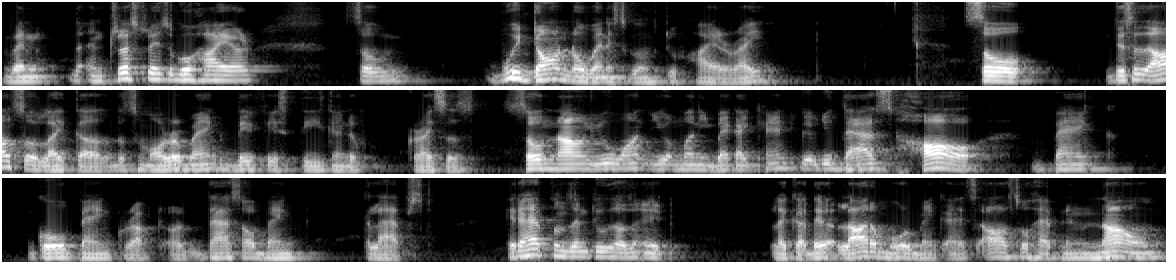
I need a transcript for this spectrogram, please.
When the interest rates go higher. So we don't know when it's going to higher right? So this is also like uh, the smaller bank they face these kind of crisis. So now you want your money back. I can't give you. That's how bank go bankrupt or that's how bank collapsed it happens in 2008 like uh, there are a lot of more bank and it's also happening now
